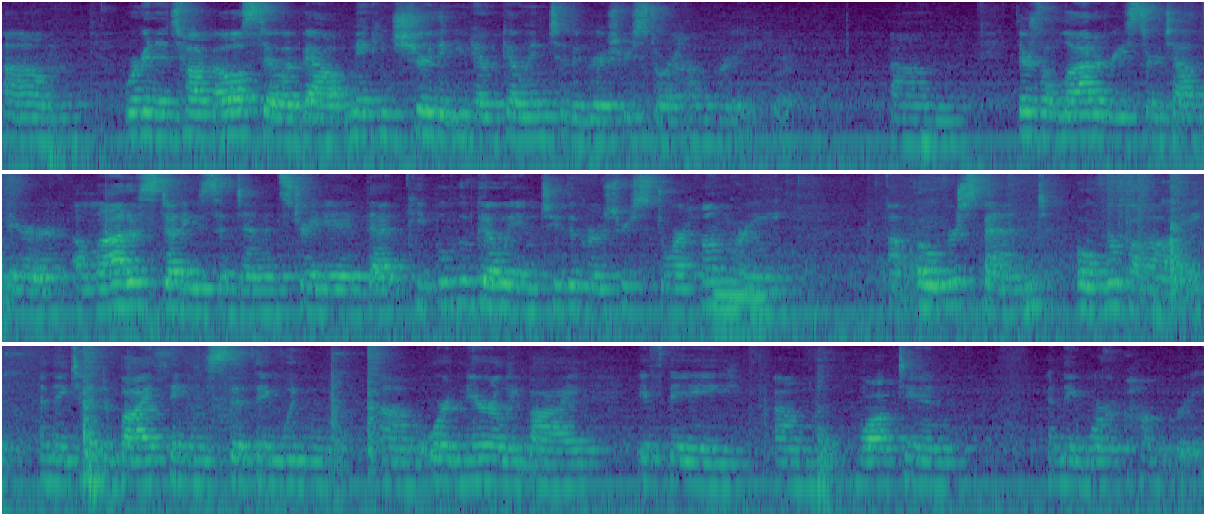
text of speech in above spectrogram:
Um, we're gonna talk also about making sure that you don't go into the grocery store hungry. Um, there's a lot of research out there, a lot of studies have demonstrated that people who go into the grocery store hungry uh, overspend, overbuy, and they tend to buy things that they wouldn't um, ordinarily buy if they um, walked in and they weren't hungry.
